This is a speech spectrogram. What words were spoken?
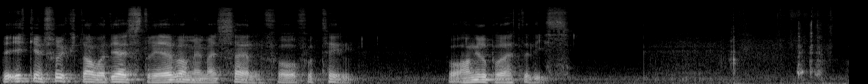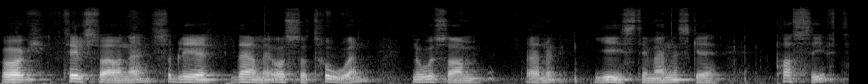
Det er ikke en frukt av at jeg strever med meg selv for å få til og angre på rette vis. Og tilsvarende så blir dermed også troen noe som gis til mennesket passivt,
